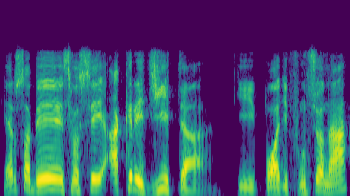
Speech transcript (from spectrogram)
Quero saber se você acredita que pode funcionar.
